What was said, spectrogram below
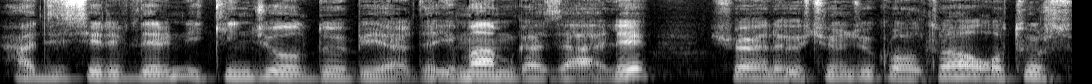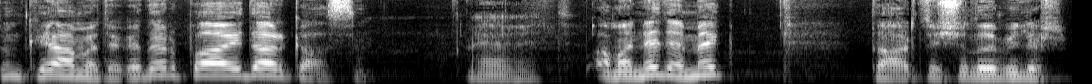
hadis-i şeriflerin ikinci olduğu bir yerde İmam Gazali şöyle üçüncü koltuğa otursun kıyamete kadar payidar kalsın. Evet. Ama ne demek? Tartışılabilir.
